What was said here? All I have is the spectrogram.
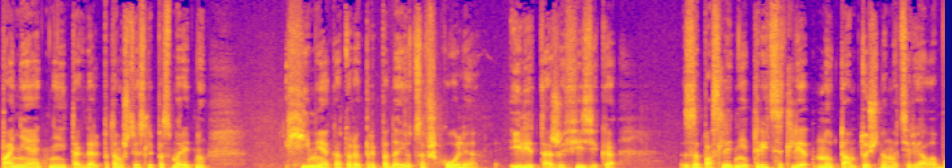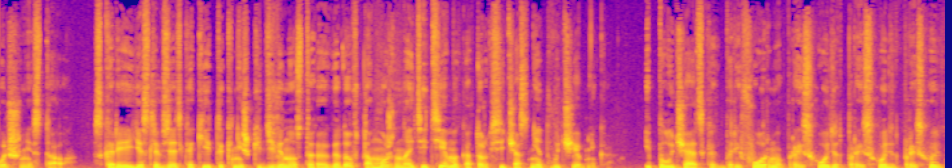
понятнее и так далее. Потому что если посмотреть, ну, химия, которая преподается в школе, или та же физика, за последние 30 лет, ну, там точно материала больше не стало. Скорее, если взять какие-то книжки 90-х годов, там можно найти темы, которых сейчас нет в учебниках. И получается, как бы реформы происходят, происходят, происходят.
